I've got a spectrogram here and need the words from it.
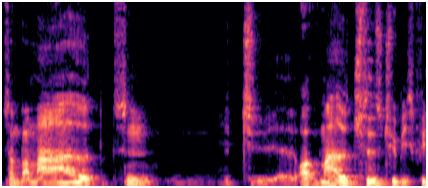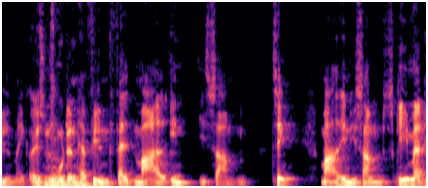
som var meget sådan, ty, øh, meget tidstypisk film, ikke? Og jeg synes, mm. at den her film faldt meget ind i samme ting, meget ind i samme schema,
